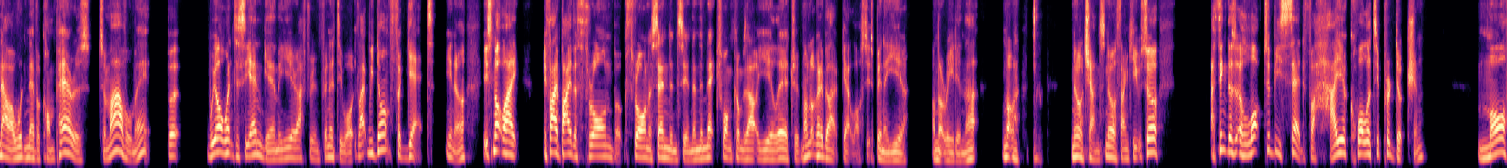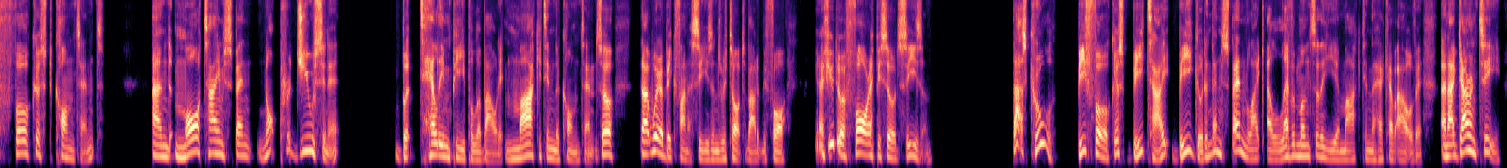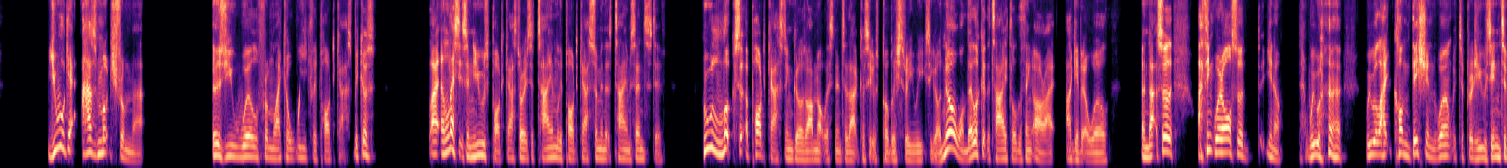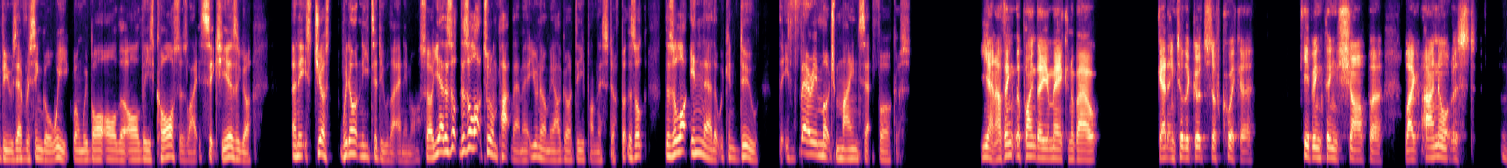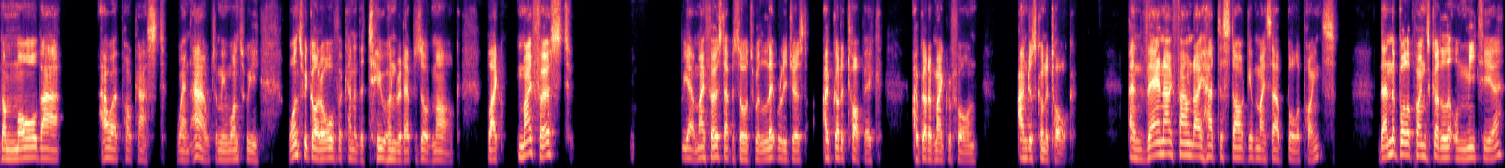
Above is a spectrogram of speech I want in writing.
Now, I would never compare us to Marvel, mate, but we all went to see Endgame a year after Infinity War. Like, we don't forget, you know, it's not like if I buy the Thrawn book, Thrawn Ascendancy, and then the next one comes out a year later, I'm not going to be like, get lost. It's been a year. I'm not reading that. I'm not, no chance. No, thank you. So I think there's a lot to be said for higher quality production, more focused content, and more time spent not producing it, but telling people about it, marketing the content. So uh, we're a big fan of seasons. We talked about it before. You know, if you do a four episode season, that's cool. Be focused, be tight, be good, and then spend like 11 months of the year marketing the heck out of it. And I guarantee you will get as much from that as you will from like a weekly podcast because like unless it's a news podcast or it's a timely podcast, something that's time sensitive, who looks at a podcast and goes, oh, I'm not listening to that because it was published three weeks ago? No one. They look at the title, they think, all right, I'll give it a whirl. And that, so I think we're also, you know, we were, we were like conditioned, weren't we, to produce interviews every single week when we bought all the, all these courses like six years ago. And it's just, we don't need to do that anymore. So yeah, there's a, there's a lot to unpack there, mate. You know me, I'll go deep on this stuff, but there's a, there's a lot in there that we can do that is very much mindset focused. Yeah. And I think the point that you're making about getting to the good stuff quicker, keeping things sharper. Like I noticed the more that our podcast went out, I mean, once we once we got over kind of the 200 episode mark, like my first yeah, my first episodes were literally just I've got a topic, I've got a microphone, I'm just going to talk. And then I found I had to start giving myself bullet points. Then the bullet points got a little meatier.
